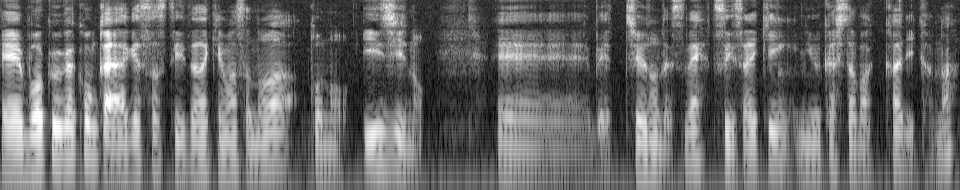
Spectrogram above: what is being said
えー、僕が今回挙げさせていただきますのはこの EG のえー、別注のですねつい最近入荷したばっかりかな。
